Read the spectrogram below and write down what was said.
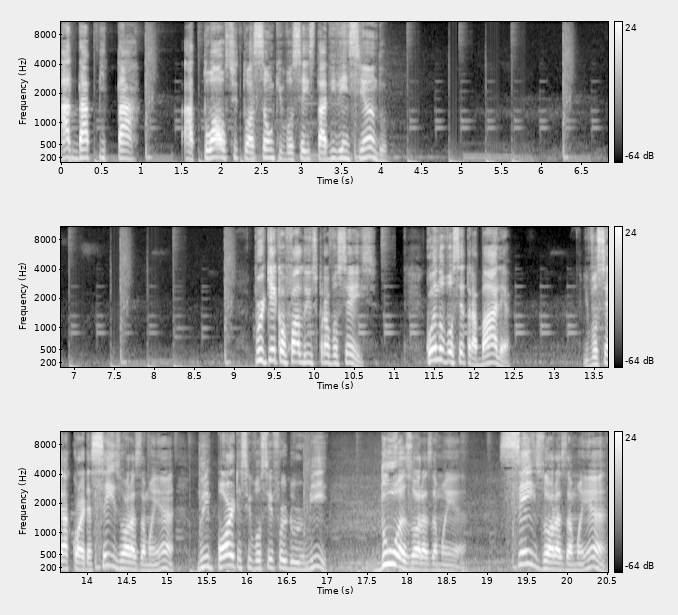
adaptar à atual situação que você está vivenciando? Por que, que eu falo isso para vocês? Quando você trabalha e você acorda às 6 horas da manhã, não importa se você for dormir 2 horas da manhã, 6 horas da manhã,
